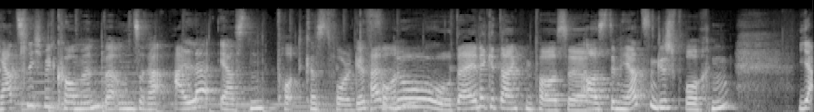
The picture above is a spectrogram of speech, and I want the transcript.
Herzlich willkommen bei unserer allerersten Podcast-Folge von Hallo, deine Gedankenpause. Aus dem Herzen gesprochen. Ja,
